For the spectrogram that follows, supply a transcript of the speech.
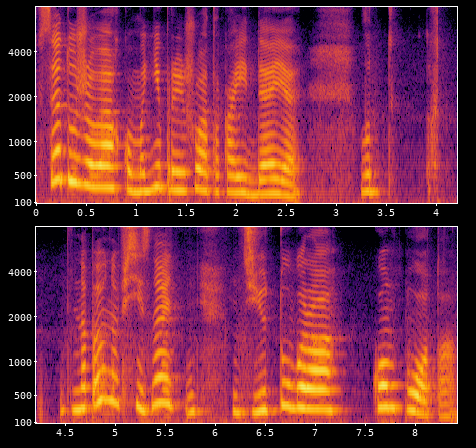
Все дуже легко, мені прийшла така ідея. От, напевно, всі знають з ютубера компота.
